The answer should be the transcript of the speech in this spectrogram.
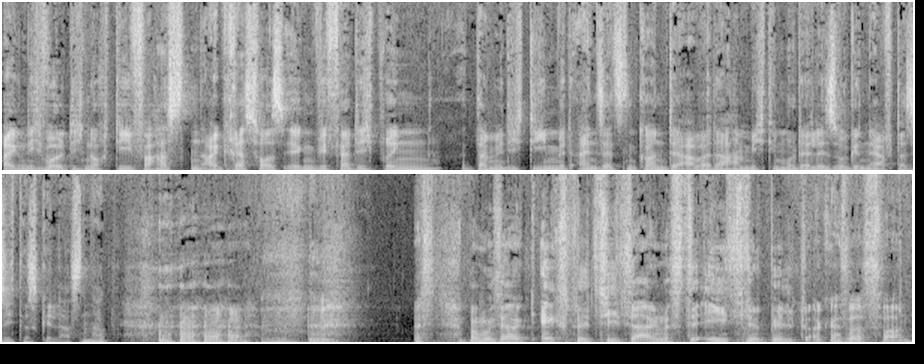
Eigentlich wollte ich noch die verhassten Aggressors irgendwie fertig bringen, damit ich die mit einsetzen konnte, aber da haben mich die Modelle so genervt, dass ich das gelassen habe. Man muss ja explizit sagen, dass die Easy-to-Build-Aggressors waren.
